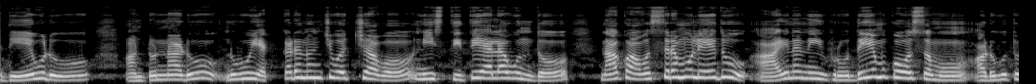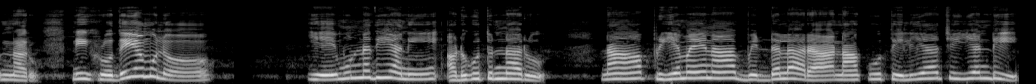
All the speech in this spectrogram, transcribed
దేవుడు అంటున్నాడు నువ్వు ఎక్కడ నుంచి వచ్చావో నీ స్థితి ఎలా ఉందో నాకు అవసరము లేదు. ఆయన నీ హృదయం కోసము అడుగుతున్నారు. నీ హృదయములో ఏమున్నది అని అడుగుతున్నారు. నా ప్రియమైన బిడ్డలారా నాకు తెలియచెయ్యండి.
